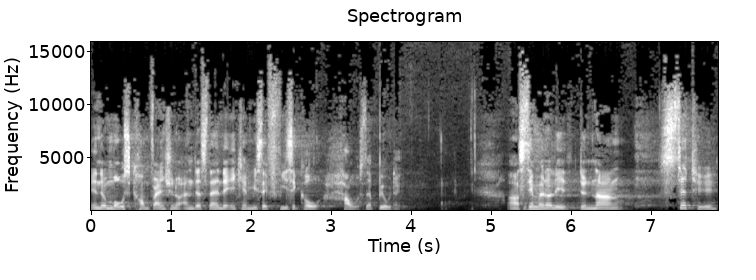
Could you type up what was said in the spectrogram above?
in the most conventional understanding, it can mean a physical house, a building. Uh, similarly, the noun city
